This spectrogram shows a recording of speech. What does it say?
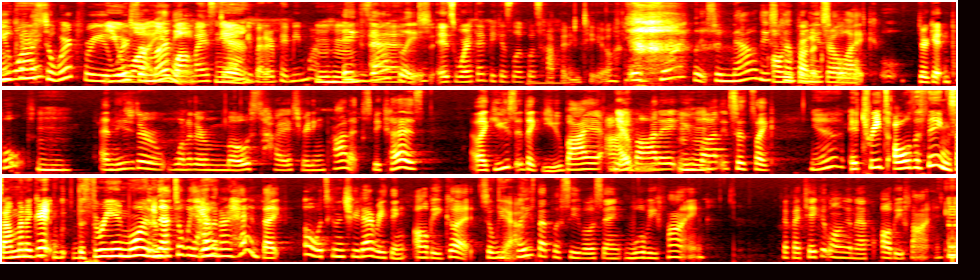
You want us to work for you. You Where's want, the money? you want my stamp, Yeah. you better pay me more. Mm-hmm. exactly. And it's worth it because look what's happening to you. Exactly. So now these All companies are pulled. like, they're getting pulled. Mm-hmm. And these are one of their most highest rating products because, like you said, like you buy it, I Yep. bought it, you mm-hmm. bought it. So it's like, Yeah. It treats all the things. I'm gonna get the three in one. and that's what we have Yeah. in our head. Like, oh, it's going to treat everything. I'll be good. So we Yeah. place that placebo saying, we'll be fine. If I take it long enough, I'll be fine. Okay,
